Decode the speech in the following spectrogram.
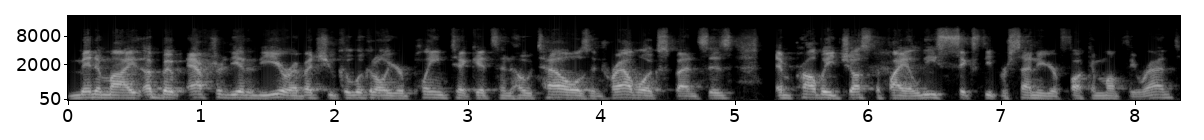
minimize. uh, But after the end of the year, I bet you could look at all your plane tickets and hotels and travel expenses and probably justify at least sixty percent of your fucking monthly rent.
